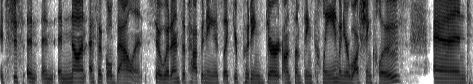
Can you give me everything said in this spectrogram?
it's just an, an, a non-ethical balance. So what ends up happening is like you're putting dirt on something clean when you're washing clothes and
